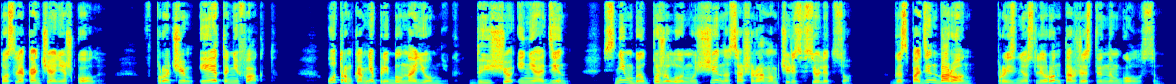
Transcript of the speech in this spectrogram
после окончания школы. Впрочем, и это не факт. Утром ко мне прибыл наемник, да еще и не один. С ним был пожилой мужчина со шрамом через все лицо. «Господин барон», — произнес Лерон торжественным голосом,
